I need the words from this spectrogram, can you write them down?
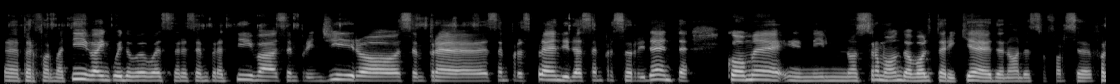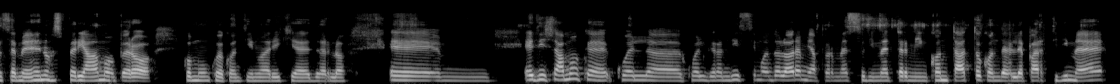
eh, performativa in cui dovevo essere sempre attiva, sempre in giro, sempre, sempre splendida, sempre sorridente, come in, il nostro mondo a volte richiede, no? adesso forse, forse meno, speriamo, però comunque continua a richiederlo. E, ehm, e diciamo che quel, quel grandissimo dolore mi ha permesso di mettermi in contatto con delle parti di me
